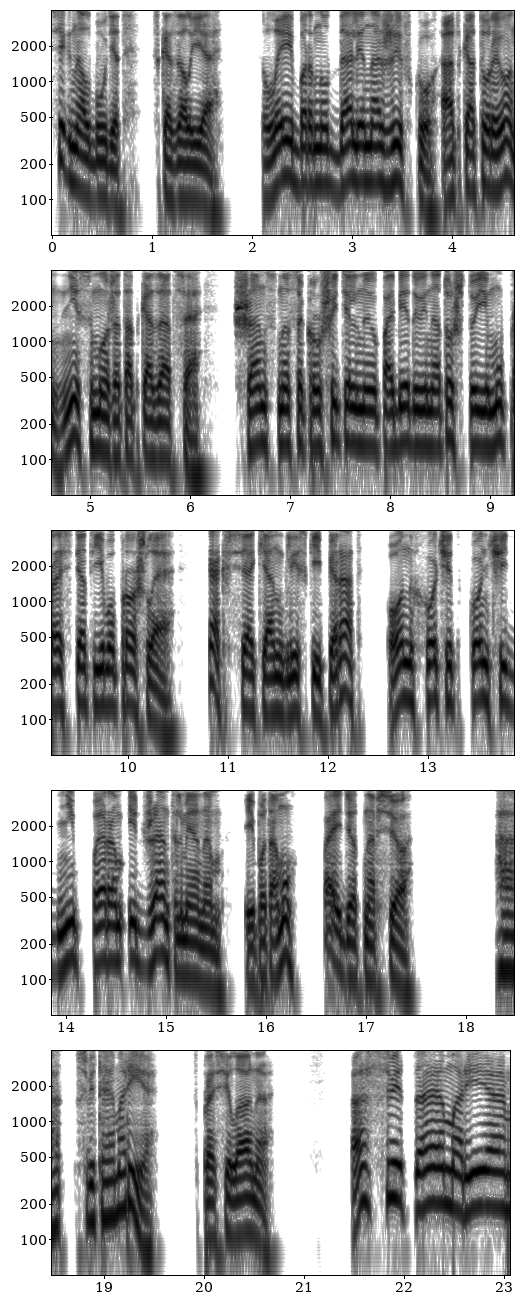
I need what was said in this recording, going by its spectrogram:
«Сигнал будет», — сказал я. Клейборну дали наживку, от которой он не сможет отказаться. Шанс на сокрушительную победу и на то, что ему простят его прошлое. Как всякий английский пират, он хочет кончить дни пэром и джентльменом, и потому пойдет на все. «А Святая Мария?» — спросила она. «А Святая Мария...»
